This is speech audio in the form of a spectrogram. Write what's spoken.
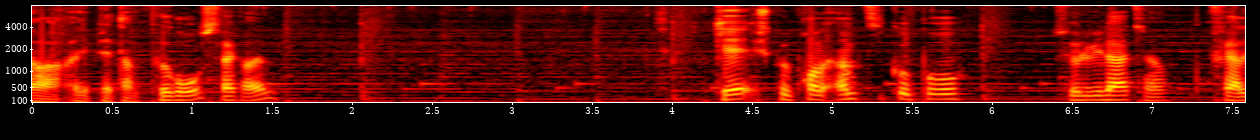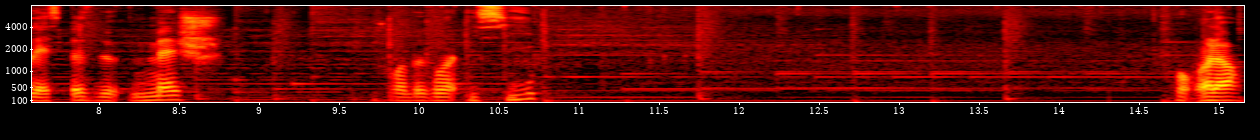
Ah, elle est peut-être un peu grosse là quand même. Ok, je peux prendre un petit copeau celui-là, tiens, pour faire l'espèce de mèche. J'aurai besoin ici. Bon, alors.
